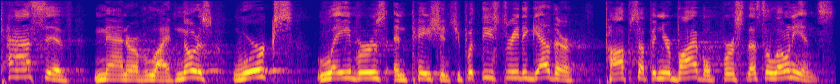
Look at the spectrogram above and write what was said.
passive manner of life. Notice works, labors, and patience. You put these three together, pops up in your Bible. First Thessalonians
